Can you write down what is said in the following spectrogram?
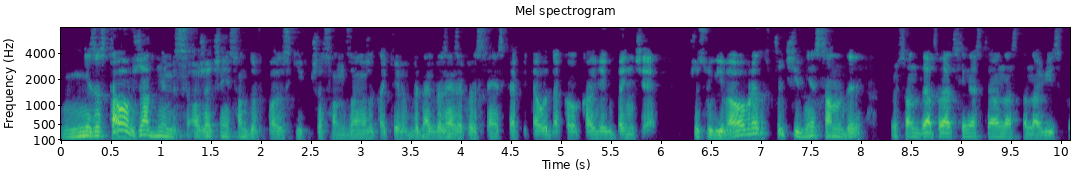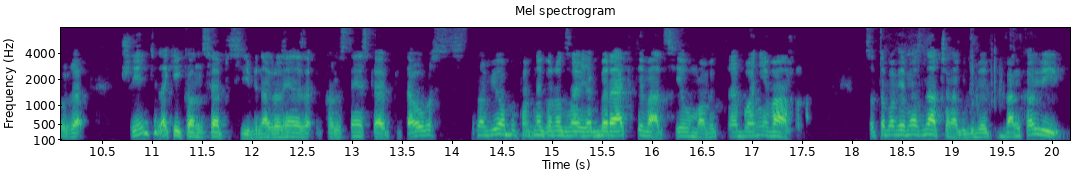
nie zostało w żadnym z orzeczeń sądów polskich przesądzone, że takie wynagrodzenie za korzystanie z kapitału dla kogokolwiek będzie przysługiwało. Wręcz przeciwnie, sądy, sądy apelacyjne stoją na stanowisku, że przyjęcie takiej koncepcji wynagrodzenia za korzystanie z kapitału stanowiłoby pewnego rodzaju jakby reaktywację umowy, która była nieważna. Co to bowiem oznacza? No, gdyby bankowi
